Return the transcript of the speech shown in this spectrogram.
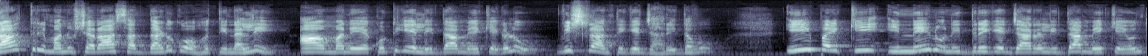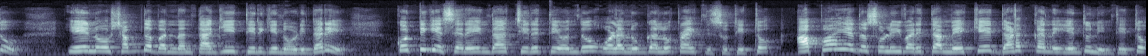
ರಾತ್ರಿ ಮನುಷ್ಯರ ಸದ್ದಡುಗುವ ಹೊತ್ತಿನಲ್ಲಿ ಆ ಮನೆಯ ಕೊಟ್ಟಿಗೆಯಲ್ಲಿದ್ದ ಮೇಕೆಗಳು ವಿಶ್ರಾಂತಿಗೆ ಜಾರಿದ್ದವು. ಈ ಪೈಕಿ ಇನ್ನೇನು ನಿದ್ರೆಗೆ ಜಾರಲಿದ್ದ ಮೇಕೆಯೊಂದು ಏನೋ ಶಬ್ದ ಬಂದಂತಾಗಿ ತಿರುಗಿ ನೋಡಿದರೆ ಕೊಟ್ಟಿಗೆ ಸೆರೆಯಿಂದ ಚಿರತೆಯೊಂದು ಒಳನುಗ್ಗಲು ಪ್ರಯತ್ನಿಸುತ್ತಿತ್ತು. ಅಪಾಯದ ಸುಳಿವರಿತ ಮೇಕೆ ದಡಕ್ಕನೆ ಎದ್ದು ನಿಂತಿತ್ತು.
